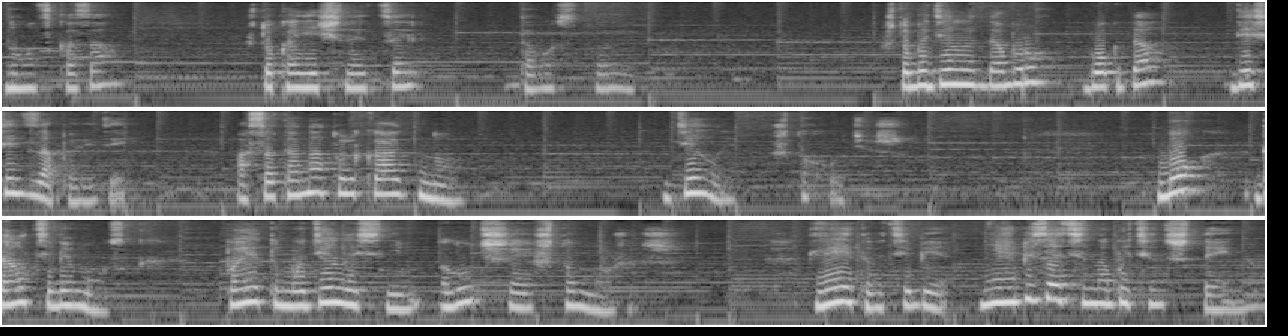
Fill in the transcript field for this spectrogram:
но Он сказал, что конечная цель того стоит. Чтобы делать добро, Бог дал десять заповедей а сатана только одно – делай, что хочешь. Бог дал тебе мозг, поэтому делай с ним лучшее, что можешь. Для этого тебе не обязательно быть Эйнштейном.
